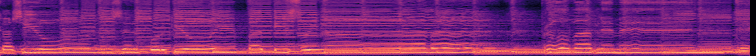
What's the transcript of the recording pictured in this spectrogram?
Explicaciones del por qué hoy para ti soy nada. Probablemente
